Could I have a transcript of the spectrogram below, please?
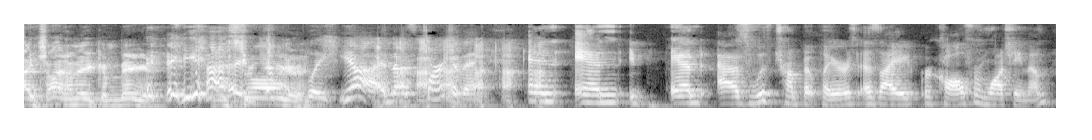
I try to make them bigger. yeah, and stronger. exactly. Yeah, and that's part of it. And and and as with trumpet players, as I recall from watching them,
